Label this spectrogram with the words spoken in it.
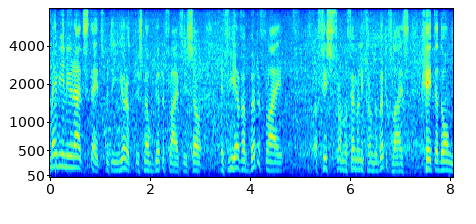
Maybe in the United States, but in Europe there's no butterfly fish. So if we have a butterfly, a fish from a family from the butterflies, Chaetodon,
